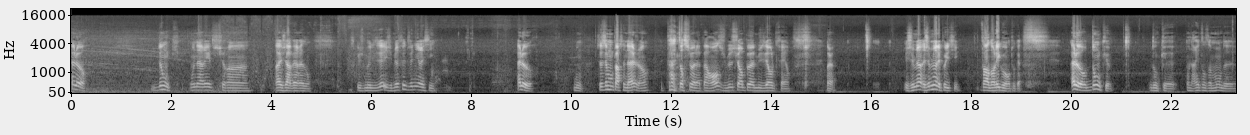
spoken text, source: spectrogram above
Alors, donc, on arrive sur un... Ah, j'avais raison. Parce que je me disais, j'ai bien fait de venir ici. Alors, bon, ça c'est mon personnage, hein. Pas attention à l'apparence, je me suis un peu amusé en le créant. Voilà. J'aime bien, bien les policiers. Enfin, dans Lego en tout cas. Alors, donc, donc euh, on arrive dans un monde euh,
